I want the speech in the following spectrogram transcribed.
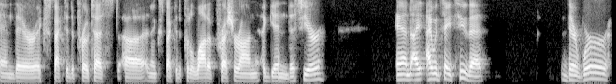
and they're expected to protest uh, and expected to put a lot of pressure on again this year. And I, I would say too that there were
